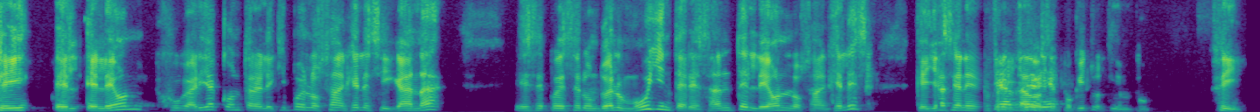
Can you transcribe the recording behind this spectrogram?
Sí, el, León jugaría contra el equipo de Los Ángeles y gana. Ese puede ser un duelo muy interesante, León-Los Ángeles, que ya se han enfrentado hace poquito tiempo. Sí.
